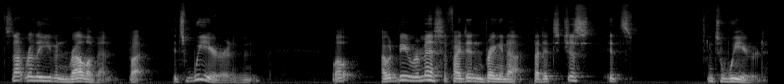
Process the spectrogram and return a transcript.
It's not really even relevant, but it's weird and well, I would be remiss if I didn't bring it up, but it's just it's it's weird.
